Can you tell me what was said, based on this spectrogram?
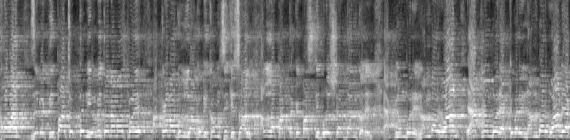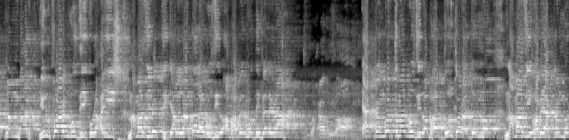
সালাওয়াত যে ব্যক্তি পাঁচ ওয়াক্ত নিয়মিত নামাজ পড়ে আক্রমাগুল্লাহ আল্লাহ পাক তাকে পাঁচটি পুরস্কার দান করেন। এক নম্বরে নাম্বার ওয়ান এক নম্বর একেবারে নাম্বার ওয়ান এক নাম্বার ইরফান রুজিকুল আইস নামাজি ব্যক্তিকে আল্লাহ তাআলা রুজির অভাবের মধ্যে ফেলে না। এক নম্বর তোমার রুজির অভাব দূর করার জন্য নামাজি হবে এক নম্বর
